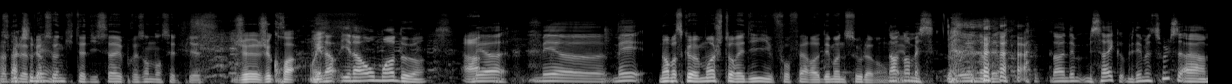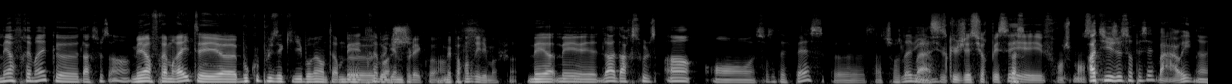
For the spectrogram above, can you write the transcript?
Est-ce que la personne qui t'a dit ça est présente dans cette pièce je, je crois. Il, y en a, il y en a au moins deux. hein. Ah. Mais, euh, mais, euh, mais Non, parce que moi, je t'aurais dit il faut faire euh, Demon Soul avant. Non, non, mais c'est oui, non, mais- non, mais- mais c'est vrai que Demon's Souls a un meilleur framerate que Dark Souls 1. hein. Meilleur framerate et euh, beaucoup plus équilibré en termes de, Mais très de moche. gameplay. Quoi. Mais par contre, il est moche. hein. Mais, euh, mais là, Dark Souls 1 en 60 FPS, euh, ça te change la vie. Bah, hein. c'est ce que j'ai sur PC Parce- et franchement. Ah, tu y joues sur PC Bah oui. Ouais.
